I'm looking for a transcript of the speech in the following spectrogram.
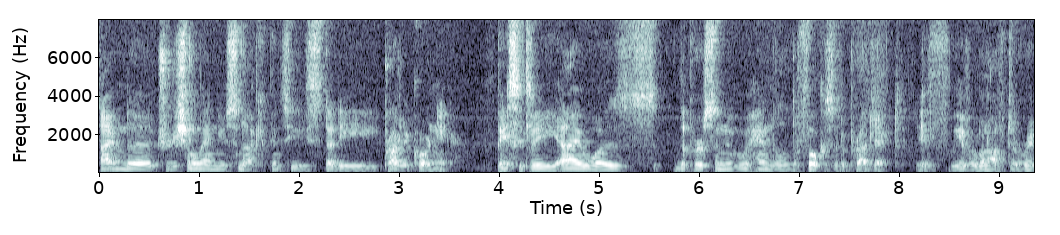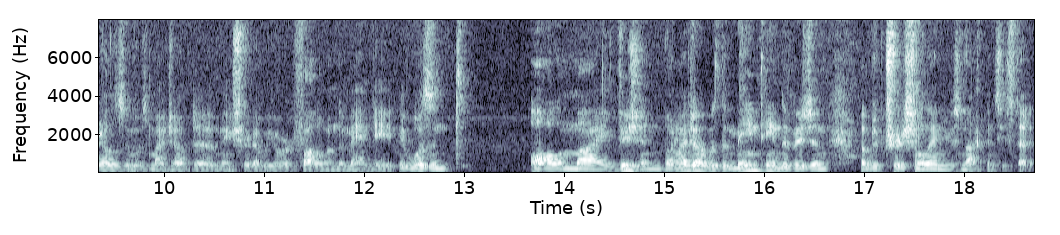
I'm the Traditional Land Use and Occupancy Study Project Coordinator. Basically, I was the person who handled the focus of the project. If we ever went off the rails, it was my job to make sure that we were following the mandate. It wasn't all of my vision, but my job was to maintain the vision of the traditional land use and occupancy study.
